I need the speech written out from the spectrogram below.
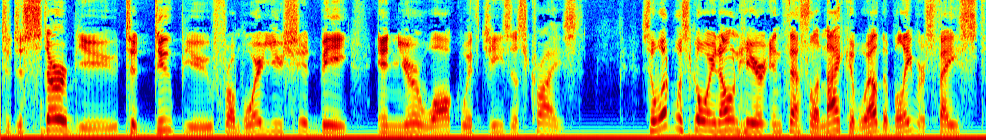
to disturb you, to dupe you from where you should be in your walk with Jesus Christ. So, what was going on here in Thessalonica? Well, the believers faced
